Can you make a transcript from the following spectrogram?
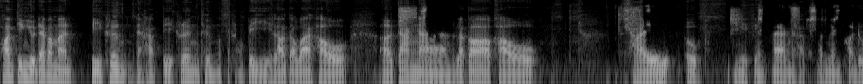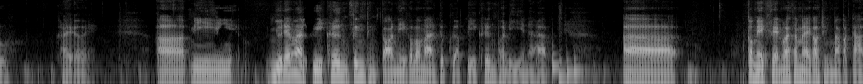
ความจริงอยู่ได้ประมาณปีครึ่งนะครับ ปีครึ่งถึง2ปี แล้วแต่ว่าเขาเจ้างงานแล้วก็เขาใช้อุบมีเสียงแทรกนะครับแป๊บนึงขอดูใครเอ่ยเอ่อมี อยู่ได้ประมาณปีครึ่ง ซึ่งถึงตอนนี้ก็ประมาณเกือบเกือบปีครึ่งพอดีนะครับก็เมกเซนว่าทำไมเขาถึงมาประกาศ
